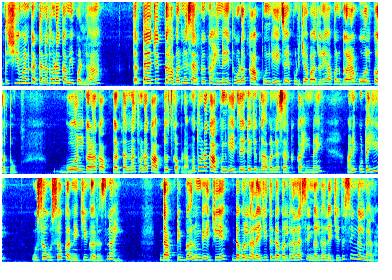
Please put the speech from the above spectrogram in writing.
तर शिवण करताना थोडा कमी पडला तर त्याच्यात घाबरण्यासारखं काही नाही. थोडं कापून घ्यायचं आहे पुढच्या बाजूने. आपण गळा गोल करतो. गोल गळा काप करताना थोडा कापतोच कपडा. मग थोडा कापून घ्यायचं आहे त्याच्यात घाबरण्यासारखं काही नाही. आणि कुठेही उसव उसव करण्याची गरज नाही. दापटीप घालून घ्यायची. आहे डबल घालायची तर डबल घाला. सिंगल घालायची तर सिंगल घाला.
